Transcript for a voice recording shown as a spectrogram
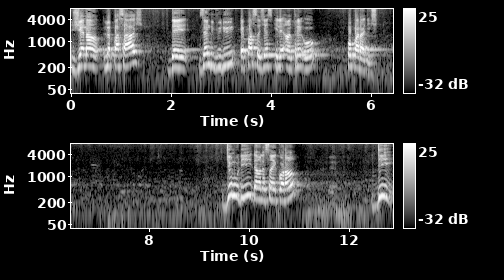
gênant le passage des individus et par ce geste il est entré au, au paradis. Dieu nous dit dans le Saint-Coran, dit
